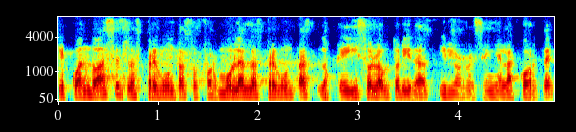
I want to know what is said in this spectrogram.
que cuando haces las preguntas o formulas las preguntas, lo que hizo la autoridad, y lo reseña la Corte,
